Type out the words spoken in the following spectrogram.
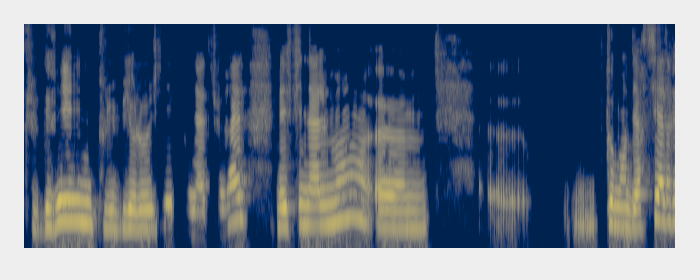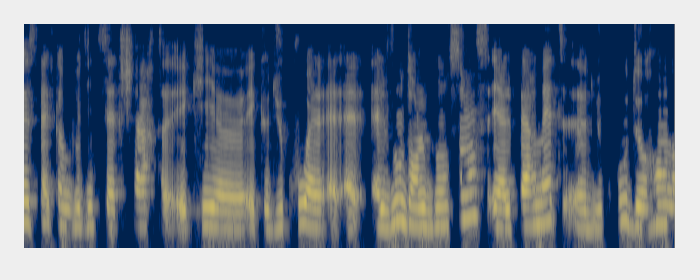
plus green, plus biologiques, plus naturelles. Mais finalement, euh, comment dire, si elles respectent, comme vous dites, cette charte et, qui, et que du coup, elles, vont dans le bon sens et elles permettent du coup de rendre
